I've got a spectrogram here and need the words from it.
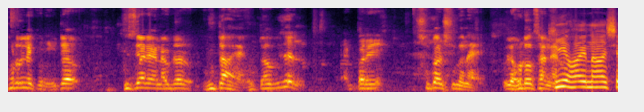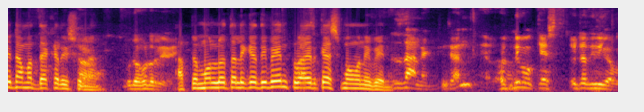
হোটেলে করি। ওটা খুচরা নেয় না ওটা হুটা হয়। হুটা বুঝলেন? একবারে শুকান শুকান হয়। ওটা হোটেল ছাড়ে কি হয় না হয় সেটা আমার দেখার ইস্যু না। ওটা হোটেলে নেয় আপনি মূল্য তালিকা দিবেন ক্রয়ের ক্যাশ মোমো নেবেন। জান একদিন জান ক্যাশ দিয়ে যাব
